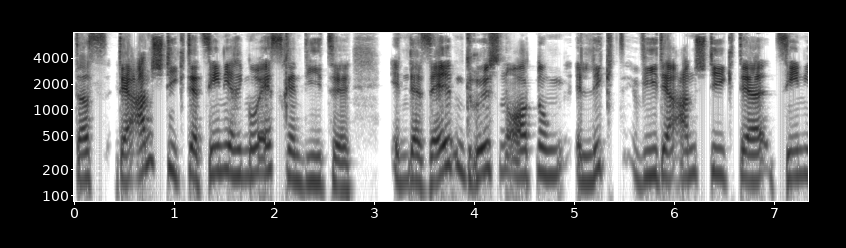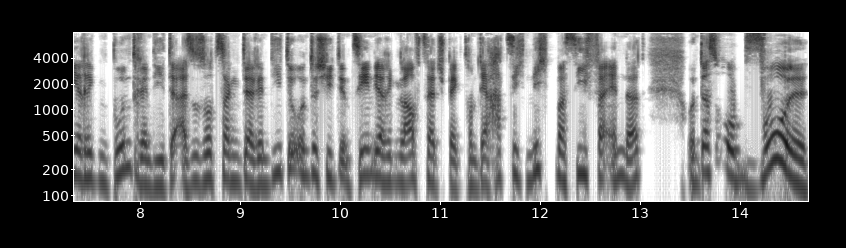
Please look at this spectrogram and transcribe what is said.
dass der Anstieg der zehnjährigen US-Rendite in derselben Größenordnung liegt wie der Anstieg der zehnjährigen Bundrendite, also sozusagen der Renditeunterschied im zehnjährigen Laufzeitspektrum, der hat sich nicht massiv verändert. Und das, obwohl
